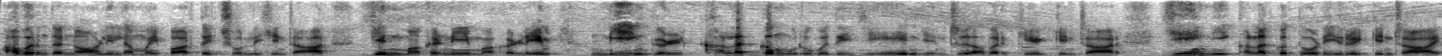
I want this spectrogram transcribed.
அவர் இந்த நாளில் நம்மை பார்த்து சொல்லுகின்றார் என் மகனே மகளே நீங்கள் கலக்கம் உருவது ஏன்? என்று அவர் கேட்கின்றார். ஏன் நீ கலக்கத்தோடு இருக்கின்றாய்?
